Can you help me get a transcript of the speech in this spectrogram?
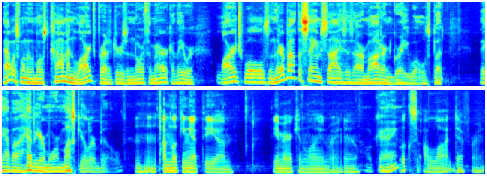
That was one of the most common large predators in North America. They were large wolves, and they're about the same size as our modern gray wolves, but they have a heavier, more muscular build. Hmm I'm looking at the um, the American lion right now. Okay. looks a lot different.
